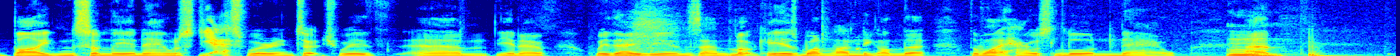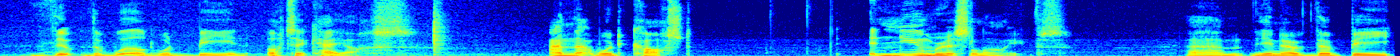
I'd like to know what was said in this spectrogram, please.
Biden suddenly announced, yes, we're in touch with um, you know with aliens, and look, here's one landing on the the White House lawn now. Um, the the world would be in utter chaos, and that would cost numerous lives. Um, you know, there'd be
